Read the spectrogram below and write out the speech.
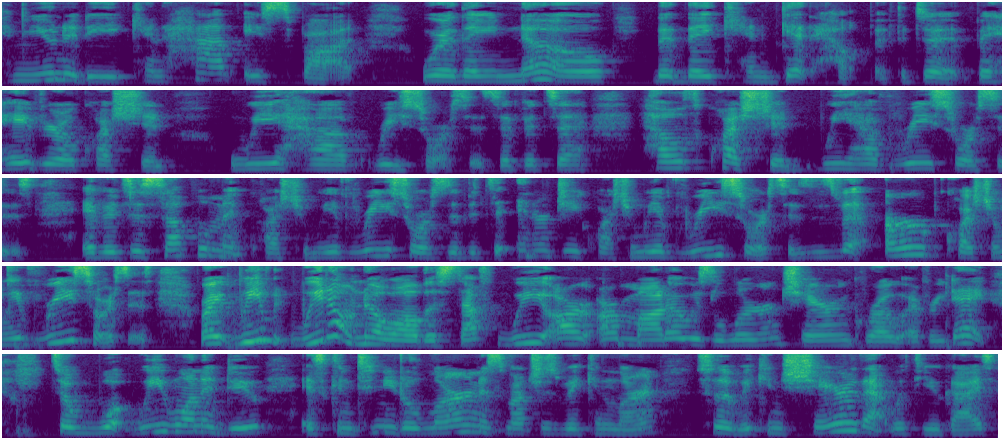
community can have a spot where they know that they can get help. If it's a behavioral question, we have resources. If it's a health question, we have resources. If it's a supplement question, we have resources. If it's an energy question, we have resources. If it's an herb question, we have resources. Right? We we don't know all this stuff. We are our motto is learn, share, and grow every day. So what we want to do is continue to learn as much as we can learn so that we can share that with you guys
